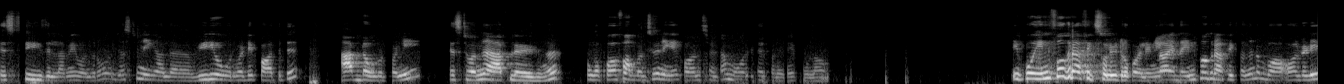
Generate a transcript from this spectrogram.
டெஸ்ட் ஃபீஸ் எல்லாமே வந்துடும் ஜஸ்ட் நீங்கள் அந்த வீடியோ ஒரு வாட்டி பார்த்துட்டு ஆப் டவுன்லோட் பண்ணி டெஸ்ட் வந்து ஆப்பில் எழுதுங்க. உங்கள் பர்ஃபார்மன்ஸையும் நீங்கள் கான்ஸ்டண்ட்டாக மானிட்டர் பண்ணிட்டே போகலாம் இப்போ இன்ஃபோகிராஃபிக்ஸ் சொல்லிட்டு இருக்கோம் இல்லைங்களா? இந்த இன்ஃபோகிராஃபிக்ஸ் வந்து நம்ம ஆல்ரெடி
